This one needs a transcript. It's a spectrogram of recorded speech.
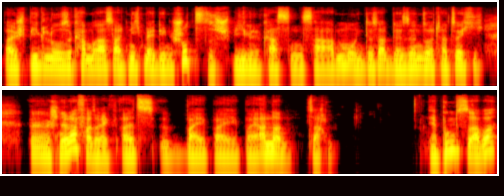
weil spiegellose Kameras halt nicht mehr den Schutz des Spiegelkastens haben und deshalb der Sensor tatsächlich äh, schneller verdreckt als äh, bei, bei, bei anderen Sachen. Der Punkt ist aber,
